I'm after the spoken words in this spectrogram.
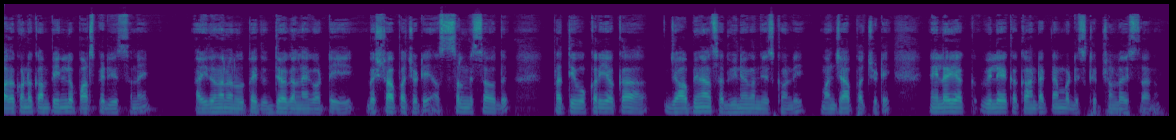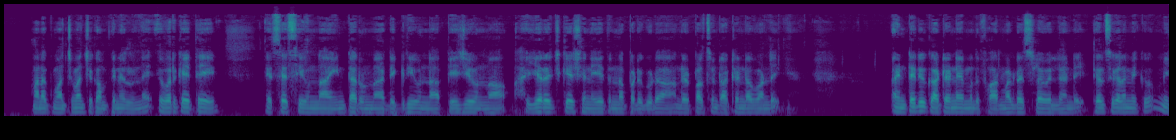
పదకొండు కంపెనీలు పార్టిసిపేట్ చేస్తున్నాయి. ఐదు వందల నలభై ఐదు ఉద్యోగాలున్నాయి కాబట్టి బెస్ట్ ఆపర్చునిటీ అస్సలు మిస్ అవ్వద్దు. ప్రతి ఒక్కరి యొక్క జాబ్ మీద సద్వినియోగం చేసుకోండి. మంచి ఆపర్చునిటీ నేను యొక్క వీళ్ళ యొక్క కాంటాక్ట్ నెంబర్ డిస్క్రిప్షన్లో ఇస్తాను. మనకు మంచి మంచి కంపెనీలు ఉన్నాయి. ఎవరికైతే ఎస్ఎస్సి ఉన్నా ఇంటర్ ఉన్నా డిగ్రీ ఉన్నా పీజీ ఉన్నా హయ్యర్ ఎడ్యుకేషన్ ఏది ఉన్నప్పటికీ కూడా హండ్రెడ్ పర్సెంట్ అటెండ్ అవ్వండి. ఇంటర్వ్యూకి అటెండ్ అయ్యే ముందు ఫార్మల్ డ్రెస్లో వెళ్ళండి. తెలుసు కదా మీకు మీ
